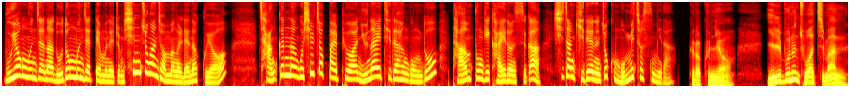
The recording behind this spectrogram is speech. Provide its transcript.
무역 문제나 노동 문제 때문에 좀 신중한 전망을 내놨고요. 장 끝나고 실적 발표한 유나이티드 항공도 다음 분기 가이던스가 시장 기대에는 조금 못 미쳤습니다. 그렇군요. 일부는 좋았지만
